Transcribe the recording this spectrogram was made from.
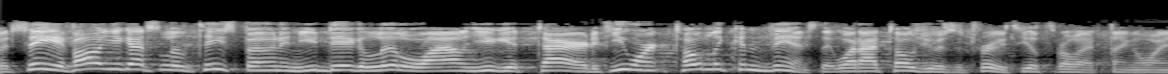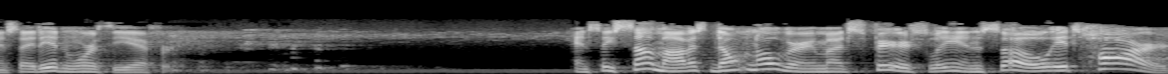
But see, if all you got is a little teaspoon and you dig a little while and you get tired, if you weren't totally convinced that what I told you is the truth, you'll throw that thing away and say it isn't worth the effort. And see, some of us don't know very much spiritually, and so it's hard.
